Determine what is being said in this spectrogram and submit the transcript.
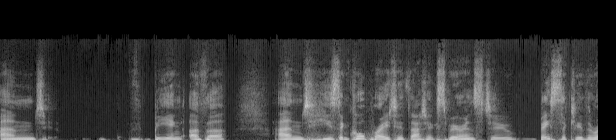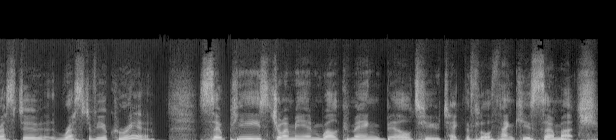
and being other. And he's incorporated that experience to basically the rest of, rest of your career. So please join me in welcoming Bill to take the floor. Thank you so much.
